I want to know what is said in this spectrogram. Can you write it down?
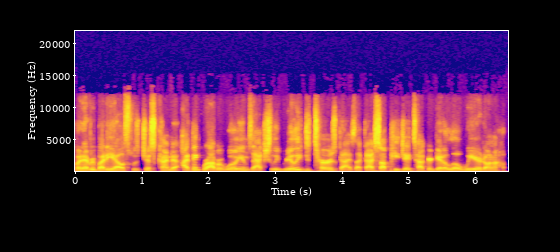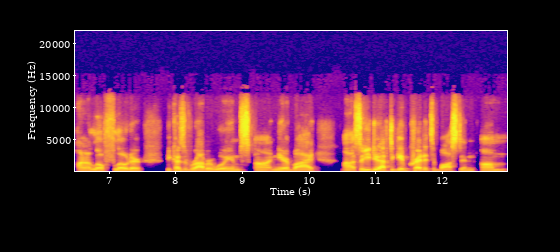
but everybody else was just kind of. I think Robert Williams actually really deters guys. Like I saw PJ Tucker get a little weird on a on a little floater because of Robert Williams uh, nearby. Uh, so you do have to give credit to Boston um,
